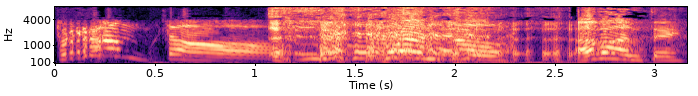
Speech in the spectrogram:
Pronto! Pronto. Avante.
